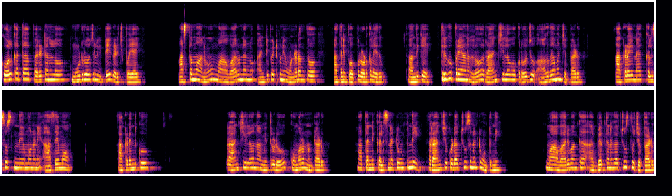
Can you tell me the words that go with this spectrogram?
కోల్కతా పర్యటనలో మూడు రోజులు ఇట్టే గడిచిపోయాయి. అస్తమాను మా వారు నన్ను అంటిపెట్టుకుని ఉండడంతో అతని పప్పులు ఉడకలేదు అందుకే తిరుగు ప్రయాణంలో రాంచీలో ఒకరోజు ఆగుదామని చెప్పాడు. అక్కడైనా కలిసొస్తుందేమోనని ఆశేమో. అక్కడెందుకు? రాంచీలో నా మిత్రుడు కుమరన్ ఉంటాడు అతన్ని కలిసినట్టు ఉంటుంది రాంచి కూడా చూసినట్టు ఉంటుంది. మా వారి వంక అభ్యర్థనగా చూస్తూ చెప్పాడు.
